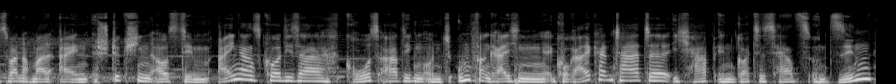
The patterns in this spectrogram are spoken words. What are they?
Das war nochmal ein Stückchen aus dem Eingangschor dieser großartigen und umfangreichen Choralkantate. Ich habe in Gottes Herz und Sinn.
